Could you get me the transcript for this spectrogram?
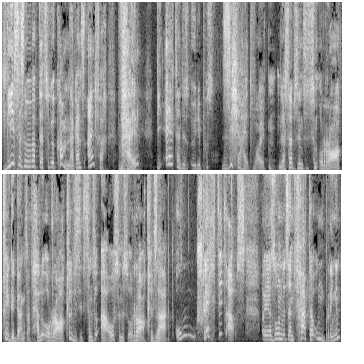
Wie ist es überhaupt dazu gekommen? Na, ganz einfach. Weil die Eltern des Ödipus Sicherheit wollten. Und deshalb sind sie zum Orakel gegangen, sagt, hallo Orakel, wie sieht's denn so aus? Und das Orakel sagt, oh, schlecht sieht's aus. Euer Sohn wird seinen Vater umbringen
